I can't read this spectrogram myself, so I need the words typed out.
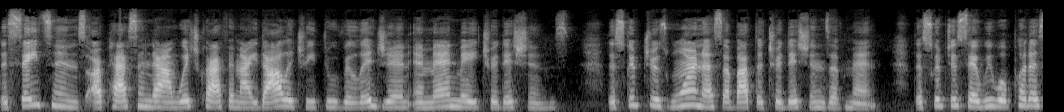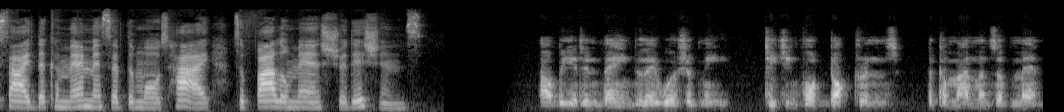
The Satans are passing down witchcraft and idolatry through religion and man-made traditions. The scriptures warn us about the traditions of men. The scriptures say we will put aside the commandments of the Most High to follow man's traditions. Howbeit in vain do they worship me, teaching for doctrines the commandments of men.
